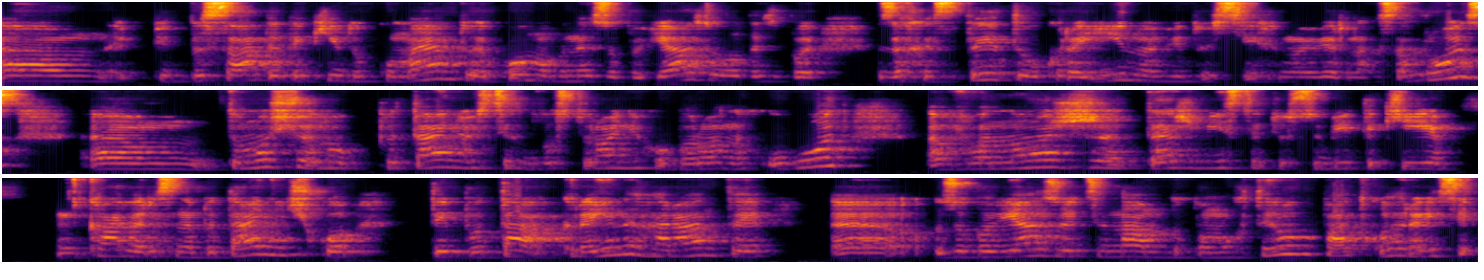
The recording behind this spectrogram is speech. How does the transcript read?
ем, підписати такий документ, у якому вони зобов'язувались би захистити Україну від усіх ймовірних загроз, ем, тому що ну питання ось цих двосторонніх оборонних угод, воно ж теж містить у собі такі каверсне питаннячко, типу, так, країни-гаранти. Е, зобов'язуються нам допомогти у випадку агресії.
